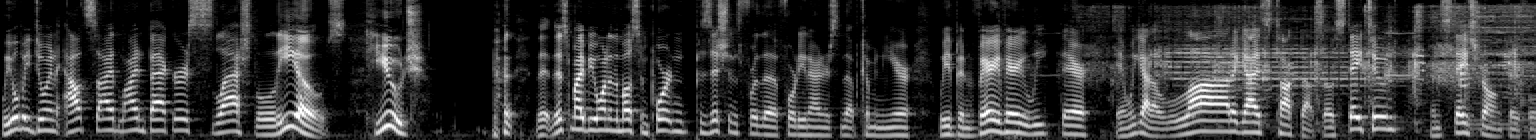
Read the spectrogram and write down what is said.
we will be doing outside linebackers slash Leos. Huge this might be one of the most important positions for the 49ers in the upcoming year. We've been very, very weak there, and we got a lot of guys to talk about. So stay tuned and stay strong, faithful.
